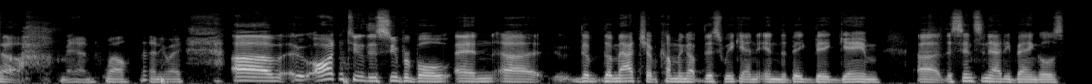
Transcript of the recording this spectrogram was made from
oh man. Well, anyway, um, on to the Super Bowl and uh, the the matchup coming up this weekend in the big big game, uh, the Cincinnati Bengals.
